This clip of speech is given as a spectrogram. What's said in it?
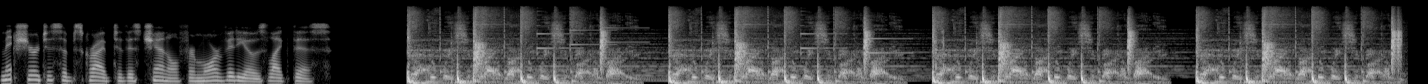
Make sure to subscribe to this channel for more videos like this. The way she the way she her body. The way she the way she her body. The way she the way she her body.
